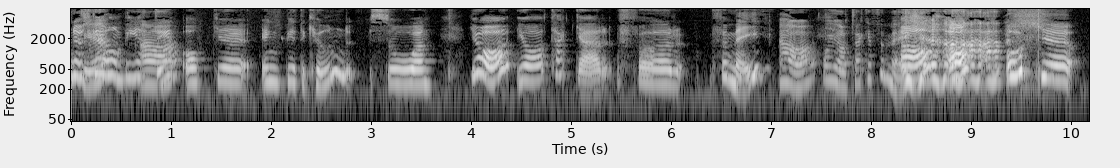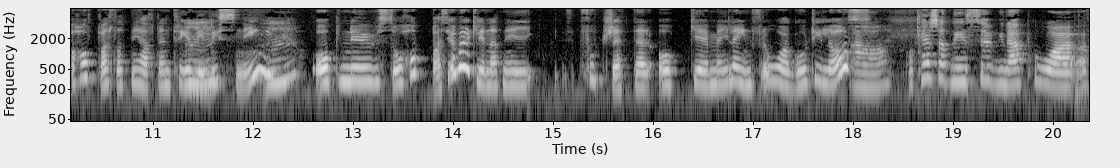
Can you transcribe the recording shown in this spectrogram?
nu ska jag ha en PT Ja. och eh, en PT-kund. Så ja, jag tackar för, för mig. ja, och jag tackar för mig. Ja, ja. Och eh, hoppas att ni haft en trevlig Mm. lyssning. Och nu så hoppas jag verkligen att ni fortsätter och eh, mejla in frågor till oss. Ja, och kanske att ni är sugna på att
